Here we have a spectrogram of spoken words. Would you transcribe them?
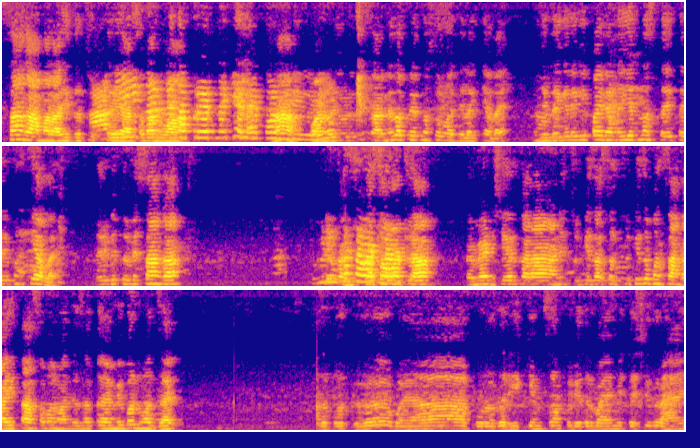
सांगा आम्हाला इथं चुकतंय असं बनवा प्रयत्न केलाय हा करण्याचा प्रयत्न सुरुवातीला केलाय. म्हणजे लगे लगे पहिल्यांदा येत नसतंय तरी पण केलाय. तरी तुम्ही सांगा. व्हिडिओ कसा कसा वाटला? कमेंट शेअर करा आणि चुकीचं असेल चुकीचं पण सांगा इथं असं बनवायचं असेल तर आम्ही बनवत जाईल. बघ बया पुरा जर ही गेम संपली तर बाया मी तशीच राहाय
